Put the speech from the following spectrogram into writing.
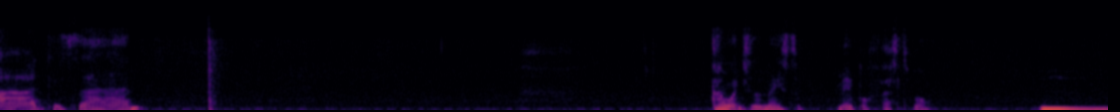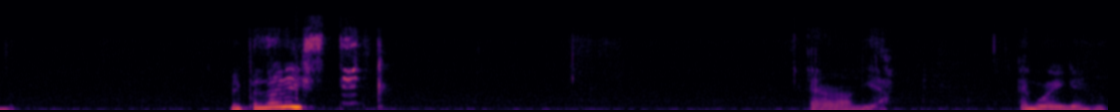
odd design. I went to the Maple, Maple Festival. Mm. Maple Lady stick. Um, yeah. I'm going in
